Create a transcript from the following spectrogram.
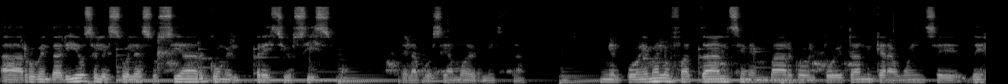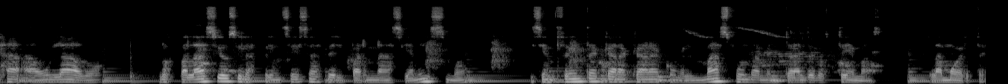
A Rubén Darío se le suele asociar con el preciosismo de la poesía modernista. En el poema Lo Fatal, sin embargo, el poeta nicaragüense deja a un lado los palacios y las princesas del parnasianismo y se enfrenta cara a cara con el más fundamental de los temas, la muerte.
